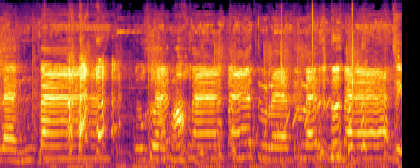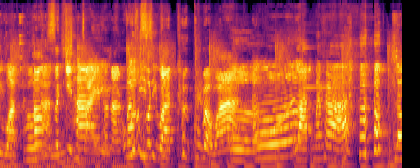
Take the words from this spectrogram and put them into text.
แลนแต่กูเคแลยนมาแต่แต่ตุเรตุเรนแต่สิวัดเท่าต้องนั้นสะกิดใจเท่านั้นอุ้ยที่สิวัตคือกูแบบว่าเออรักนะคะ เรา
